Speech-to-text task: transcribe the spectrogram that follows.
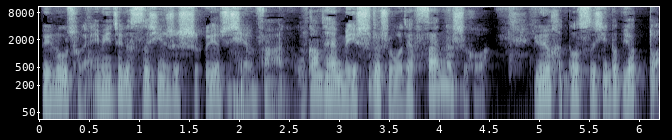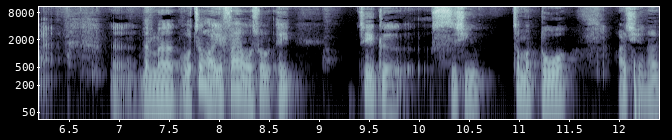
被录出来，因为这个私信是十个月之前发的。我刚才没事的时候，我在翻的时候啊，因为有很多私信都比较短，呃，那么我正好一翻，我说，哎，这个私信这么多，而且呢，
